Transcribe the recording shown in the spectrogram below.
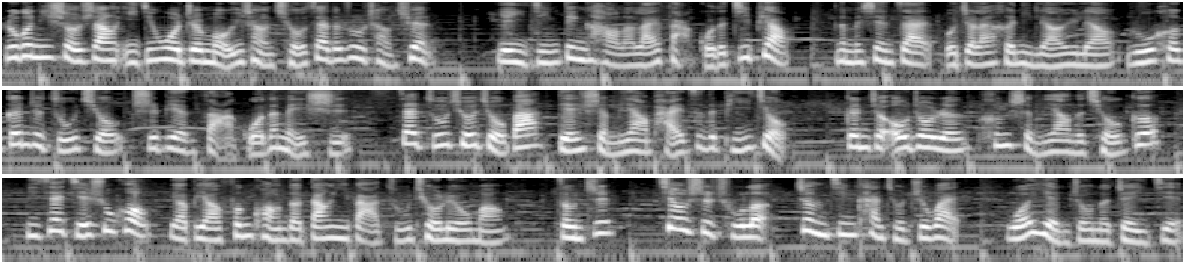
如果你手上已经握着某一场球赛的入场券，也已经订好了来法国的机票。那么现在我就来和你聊一聊如何跟着足球吃遍法国的美食，在足球酒吧点什么样牌子的啤酒，跟着欧洲人哼什么样的球歌。比赛结束后要不要疯狂的当一把足球流氓？总之就是除了正经看球之外，我眼中的这一届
